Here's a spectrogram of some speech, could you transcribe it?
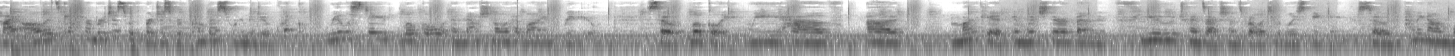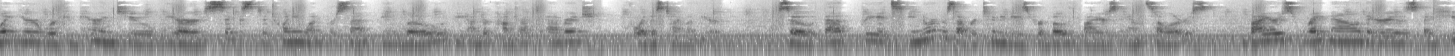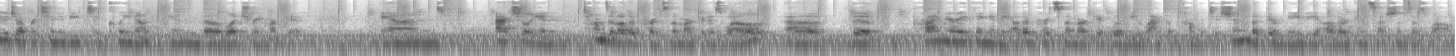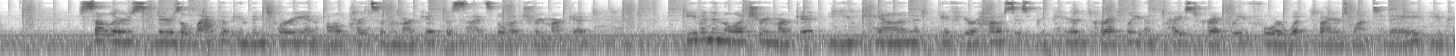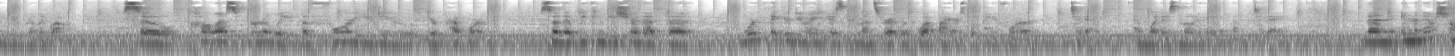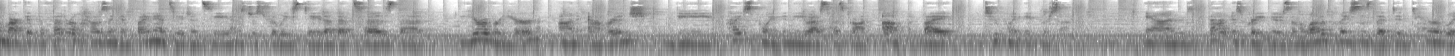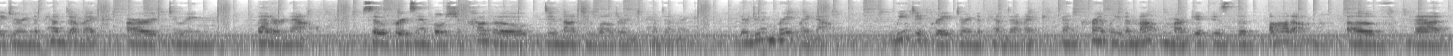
Hi all, it's Catherine Burgess with Burgess Group Compass. We're going to do a quick real estate, local, and national headline review. So locally, we have a market in which there have been few transactions relatively speaking. So depending on what year we're comparing to, we are 6 to 21% below the under contract average for this time of year. So that creates enormous opportunities for both buyers and sellers. Buyers, right now, there is a huge opportunity to clean up in the luxury market. And actually in tons of other parts of the market as well. Uh, the primary thing in the other parts of the market will be lack of competition, but there may be other concessions as well. Sellers, there's a lack of inventory in all parts of the market besides the luxury market. Even in the luxury market, you can, if your house is prepared correctly and priced correctly for what buyers want today, you can do really well. So call us early before you do your prep work so that we can be sure that the work that you're doing is commensurate with what buyers will pay for today and what is motivating them today. Then in the national market, the Federal Housing and Finance Agency has just released data that says that year over year, on average, the price point in the US has gone up by 2.8%. And that is great news. And a lot of places that did terribly during the pandemic are doing better now. So for example, Chicago did not do well during the pandemic. They're doing great right now. We did great during the pandemic, and currently the mountain market is the bottom of that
